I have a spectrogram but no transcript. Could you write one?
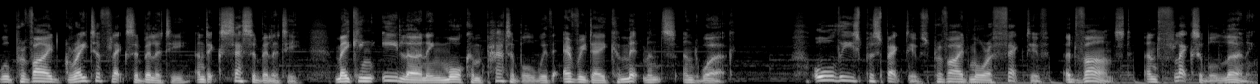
will provide greater flexibility and accessibility, making e-learning more compatible with everyday commitments and work. All these perspectives provide more effective, advanced, and flexible learning.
